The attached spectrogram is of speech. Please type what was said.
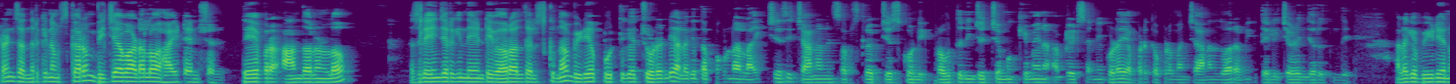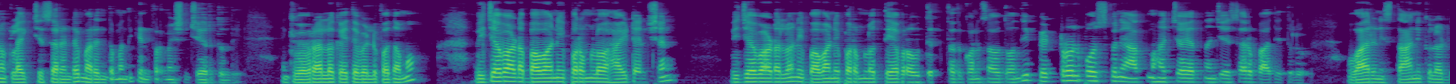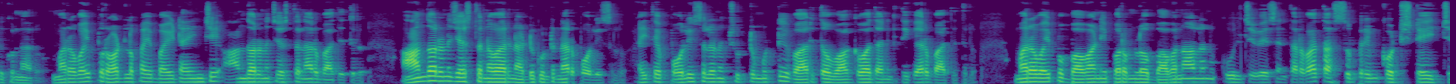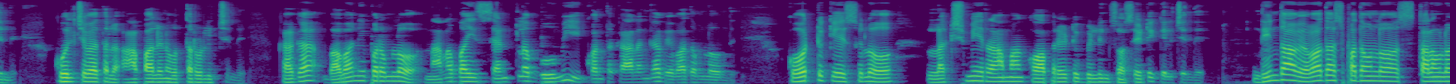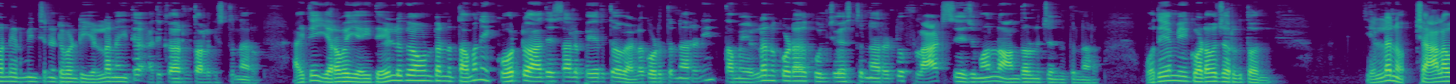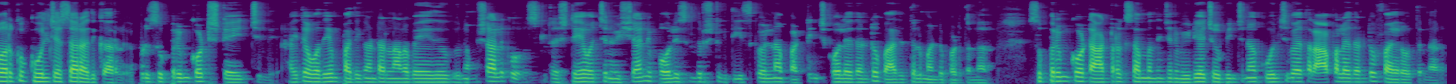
Friends అందరికీ నమస్కారం. విజయవాడలో హై టెన్షన్ తీవ్ర ఆందోళనలో. అసలు ఏం జరిగింది ఏంటి వివరాలు తెలుసుకుందాం. వీడియో పూర్తిగా చూడండి అలాగే తప్పకుండా లైక్ చేసి ఛానల్ని సబ్స్క్రైబ్ చేసుకోండి. ప్రభుత్వం నుంచి వచ్చే ముఖ్యమైన అప్డేట్స్ అన్నీ కూడా ఎప్పటికప్పుడు మన ఛానల్ ద్వారా మీకు తెలియచేయడం జరుగుతుంది. అలాగే వీడియోను ఒక లైక్ చేశారంటే మరింత మందికి ఇన్ఫర్మేషన్ చేరుతుంది. ఇంక వివరాల్లోకి అయితే వెళ్ళిపోదాము. విజయవాడ భవానీపురంలో హై టెన్షన్ విజయవాడలోని భవానీపురంలో తీవ్ర ఉద్రిక్తత కొనసాగుతోంది. పెట్రోల్ పోసుకుని ఆత్మహత్యాయత్నం చేశారు బాధితులు. వారిని స్థానికులు అడ్డుకున్నారు. మరోవైపు రోడ్లపై బైఠాయించి ఆందోళన చేస్తున్నారు బాధితులు. ఆందోళన చేస్తున్న వారిని అడ్డుకుంటున్నారు పోలీసులు. అయితే పోలీసులను చుట్టుముట్టి వారితో వాగ్వాదానికి దిగారు బాధితులు. మరోవైపు భవానీపురంలో భవనాలను కూల్చివేసిన తర్వాత సుప్రీంకోర్టు స్టే ఇచ్చింది. కూల్చివేతలు ఆపాలని ఉత్తర్వులు ఇచ్చింది. కాగా భవానీపురంలో నలభై సెంట్ల భూమి కొంతకాలంగా వివాదంలో ఉంది. కోర్టు కేసులో లక్ష్మీరామ కోఆపరేటివ్ బిల్డింగ్ సొసైటీ గెలిచింది. దీంతో ఆ వివాదాస్పదంలో స్థలంలో నిర్మించినటువంటి ఇళ్ళనైతే అధికారులు తొలగిస్తున్నారు. అయితే ఇరవై ఐదేళ్ళుగా ఉంటున్న తమని కోర్టు ఆదేశాల పేరుతో వెళ్ళగొడుతున్నారని తమ ఇళ్ళను కూడా కూల్చివేస్తున్నారంటూ ఫ్లాట్స్ యజమానులు ఆందోళన చెందుతున్నారు. ఉదయం ఈ గొడవ జరుగుతోంది. ఇళ్ళను చాలా వరకు కూల్చేశారు అధికారులు. ఇప్పుడు సుప్రీంకోర్టు స్టే ఇచ్చింది. అయితే ఉదయం పది గంటల నలభై ఐదు నిమిషాలకు స్టే వచ్చిన విషయాన్ని పోలీసుల దృష్టికి తీసుకువెళ్ళినా పట్టించుకోలేదంటూ బాధితులు మండిపడుతున్నారు. సుప్రీంకోర్టు ఆర్డర్కు సంబంధించిన వీడియో చూపించినా కూల్చివేతలు ఆపలేదంటూ ఫైర్ అవుతున్నారు.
